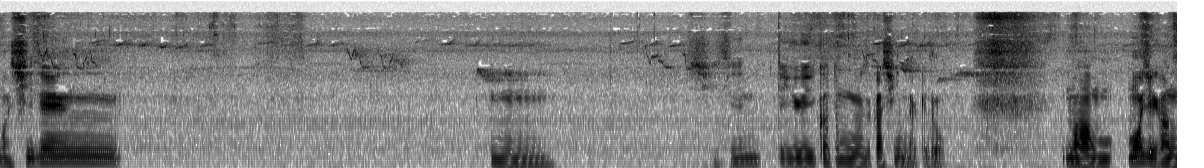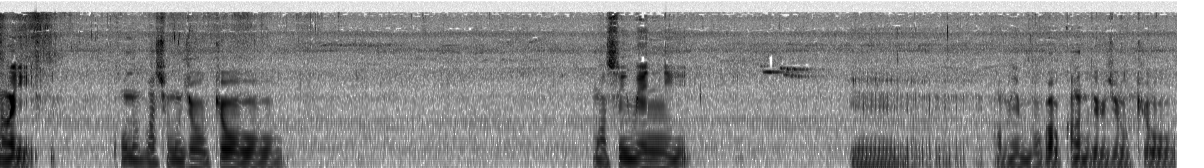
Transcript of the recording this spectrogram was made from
まあ自然うん自然っていう言い方も難しいんだけどまあ文字がないこの場所の状況まあ水面に、えー、アメンボが浮かんでる状況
